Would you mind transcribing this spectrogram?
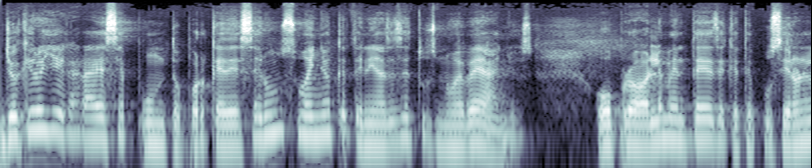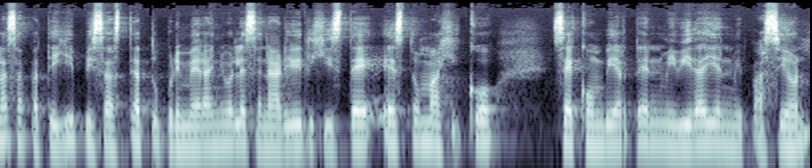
Yo quiero llegar a ese punto porque de ser un sueño que tenías desde tus nueve años o probablemente desde que te pusieron la zapatilla y pisaste a tu primer año el escenario y dijiste, esto mágico se convierte en mi vida y en mi pasión,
